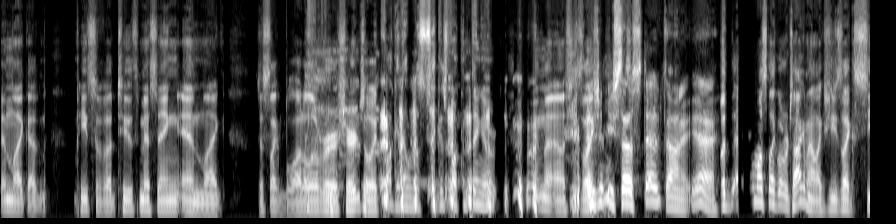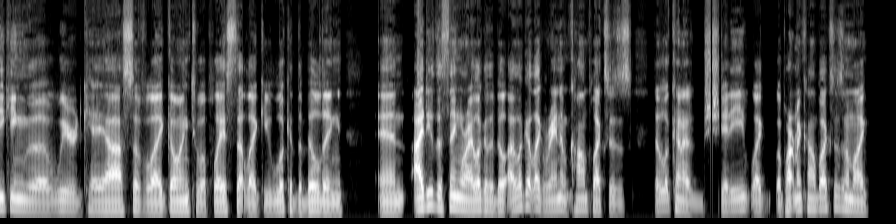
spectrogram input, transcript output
and like a piece of a tooth missing and like just like blood all over her shirt. She's like, "Fucking, that was the sickest fucking thing ever." And uh, she's you like, should be so stoked on it. Yeah. but that's almost like what we're talking about. Like she's like seeking the weird chaos of like going to a place that like you look at the building, and I do the thing where I look at the build. I look at like random complexes that look kind of shitty, like apartment complexes, and I'm like,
